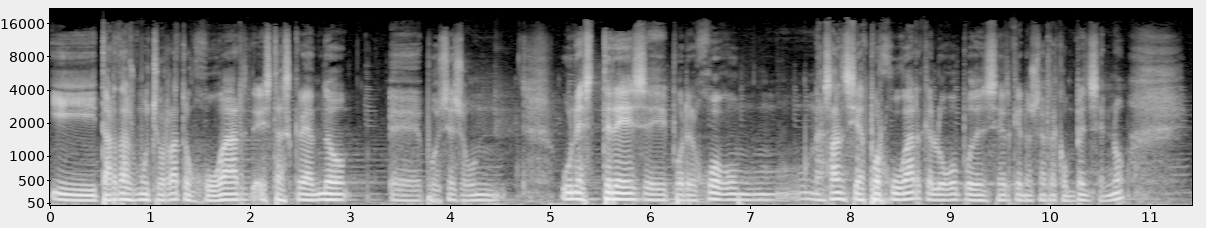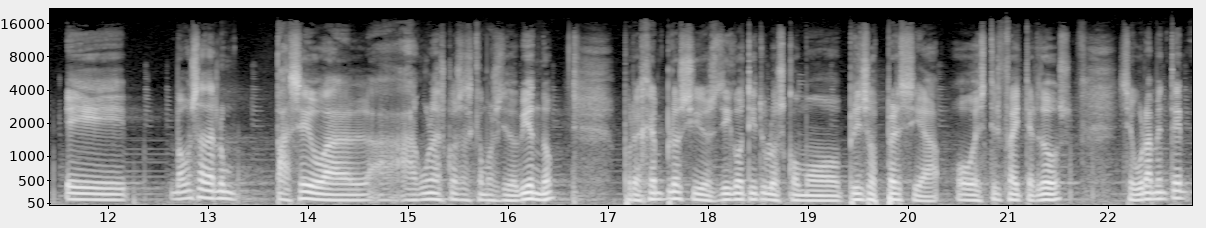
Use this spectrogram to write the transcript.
y tardas mucho rato en jugar, estás creando eh, pues eso, un, estrés eh, por el juego, unas ansias por jugar que luego pueden ser que no se recompensen, ¿no? Eh, vamos a darle un paseo a, algunas cosas que hemos ido viendo. Por ejemplo, si os digo títulos como Prince of Persia o Street Fighter 2, seguramente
